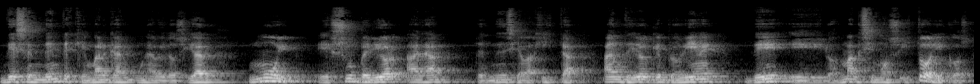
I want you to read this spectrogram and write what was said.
descendentes que marcan una velocidad muy eh, superior a la tendencia bajista anterior que proviene de eh, los máximos históricos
